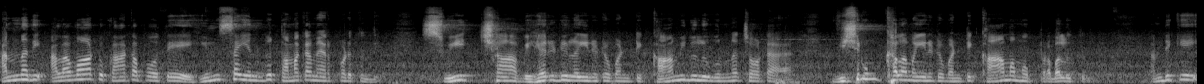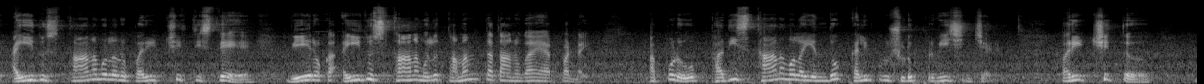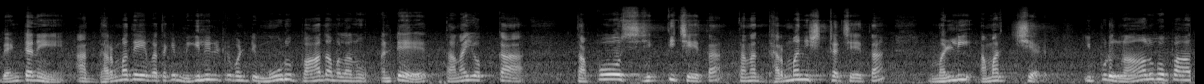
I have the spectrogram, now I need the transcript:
అన్నది అలవాటు కాకపోతే హింస ఎందు తమకం ఏర్పడుతుంది. స్వేచ్ఛా విహరుడులైనటువంటి కామినులు ఉన్న చోట విశృంఖలమైనటువంటి కామము ప్రబలుతుంది. అందుకే ఐదు స్థానములను పరీక్షిస్తే వేరొక ఐదు స్థానములు తమంత తానుగా ఏర్పడ్డాయి. అప్పుడు పది స్థానముల ఎందు కలిపురుషుడు ప్రవేశించాడు. పరీక్షిత్ వెంటనే ఆ ధర్మదేవతకి మిగిలినటువంటి మూడు పాదములను అంటే తన యొక్క తపోశక్తి చేత తన ధర్మనిష్ట చేత మళ్ళీ అమర్చాడు. ఇప్పుడు నాలుగు పాద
